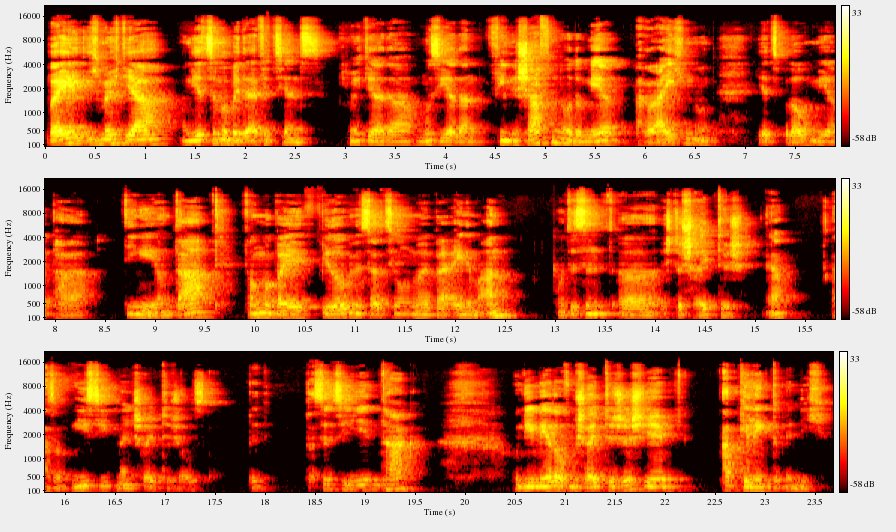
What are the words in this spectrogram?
weil ich möchte ja, und jetzt sind wir bei der Effizienz. Ich möchte ja, da muss ich ja dann viele schaffen oder mehr erreichen und jetzt brauchen wir ein paar Dinge. Und da fangen wir bei Bildorganisation mal bei einem an und das sind, äh, ist der Schreibtisch. Ja? Also wie sieht mein Schreibtisch aus? Da sitze ich jeden Tag. Und je mehr auf dem Schreibtisch ist, je abgelenkter bin ich.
